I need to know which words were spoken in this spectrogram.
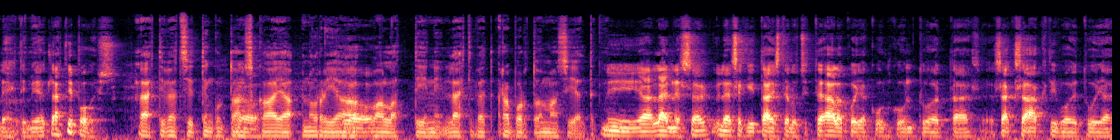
lehtimiehet lähti pois. Lähtivät sitten, kun Tanskaa Joo. ja Norjaa Joo. vallattiin, niin lähtivät raportoimaan sieltä. Niin, ja lännessä yleensäkin taistelut sitten alkoi, kun, kun tuota, Saksa aktivoitui ja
